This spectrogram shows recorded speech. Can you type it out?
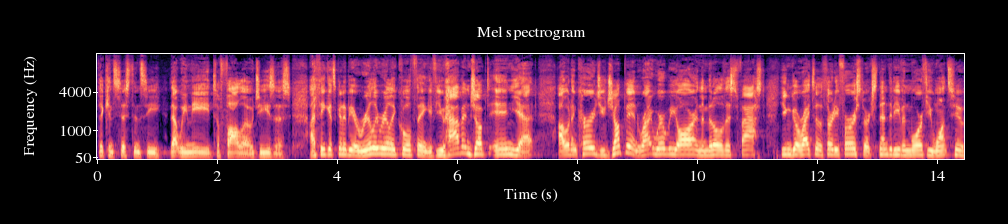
the consistency that we need to follow Jesus. I think it's going to be a really, really cool thing. If you haven't jumped in yet, I would encourage you, jump in right where we are in the middle of this fast. You can go right to the 31st or extend it even more if you want to.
